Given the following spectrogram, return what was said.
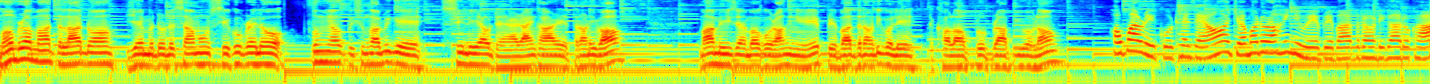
မောင်ဘရမှာတလားတော့ရေမတိုတဆာမုံစေခုပရဲလို့၃ယောက်တိစုံခါပြီကေစီလျောက်တရားတိုင်းခါရတဲ့တရောင်းဒီပါ မမီဆန်ဘောကိုရောင်းနေပြေပါတရောင်းဒီကိုလေတစ်ခါလောက်ပရိုပရာပြီးပါလောင်းဟုတ်ပါရီကိုထဲစေအောင်ကျွေမတို့ရဟိနေဝေပြပါတော်ဒီကတော့ခါ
